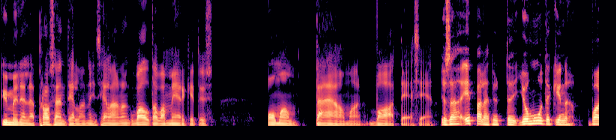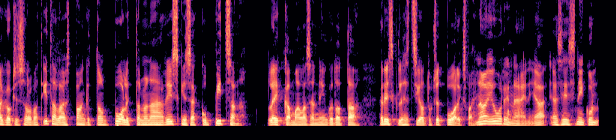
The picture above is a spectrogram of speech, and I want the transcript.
10 prosentilla, niin siellä on niin valtava merkitys oman pääoman vaateeseen. Ja sä epäilet nyt jo muutenkin vaikeuksissa olevat italaiset pankit on puolittanut nämä riskinsä kuin pizzan leikkaamalla sen niin kuin, tota, riskilliset sijoitukset puoliksi vai? No juuri näin. Ja, ja siis niin kuin,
